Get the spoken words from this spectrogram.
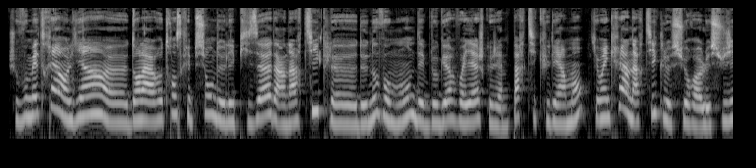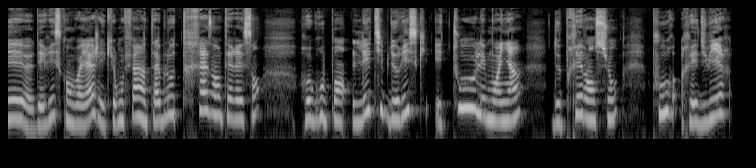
Je vous mettrai en lien euh, dans la retranscription de l'épisode un article euh, de Nouveau Monde, des blogueurs voyage que j'aime particulièrement, qui ont écrit un article sur euh, le sujet des risques en voyage et qui ont fait un tableau très intéressant regroupant les types de risques et tous les moyens de prévention pour réduire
